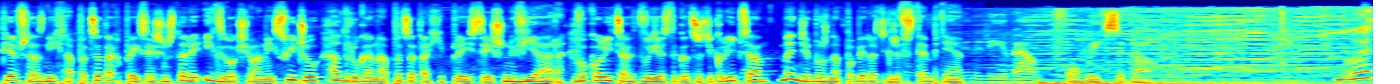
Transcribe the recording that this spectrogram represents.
Pierwsza z nich na PC-tach, PlayStation 4, Xbox One i Switchu, a druga na PC-tach i PlayStation VR. W okolicach 23 lipca będzie można pobierać gry wstępnie. What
